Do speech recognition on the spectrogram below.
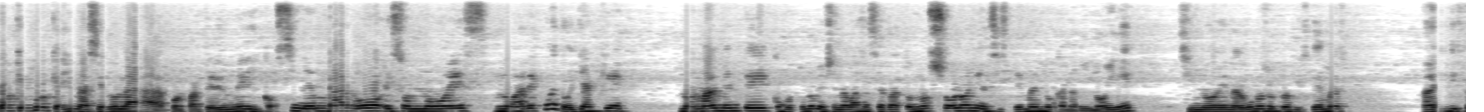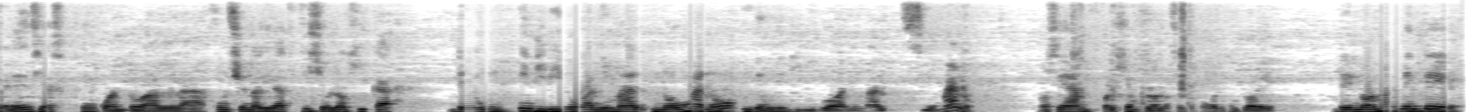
¿Por qué? Porque hay una cédula por parte de un médico. Sin embargo, eso no es lo adecuado, ya que normalmente, como tú lo mencionabas hace rato, no solo en el sistema endocannabinoide, sino en algunos otros sistemas hay diferencias en cuanto a la funcionalidad fisiológica de un individuo animal no humano y de un individuo animal sí humano. O sea, por ejemplo, no sé, te pongo el ejemplo de, de normalmente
